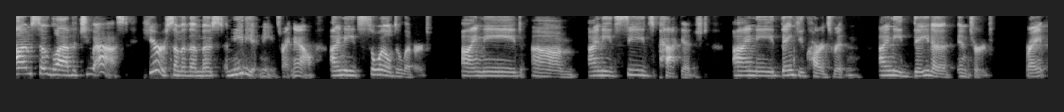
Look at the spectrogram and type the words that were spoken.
i'm so glad that you asked here are some of the most immediate needs right now. I need soil delivered. I need um, I need seeds packaged. I need thank you cards written. I need data entered. Right?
